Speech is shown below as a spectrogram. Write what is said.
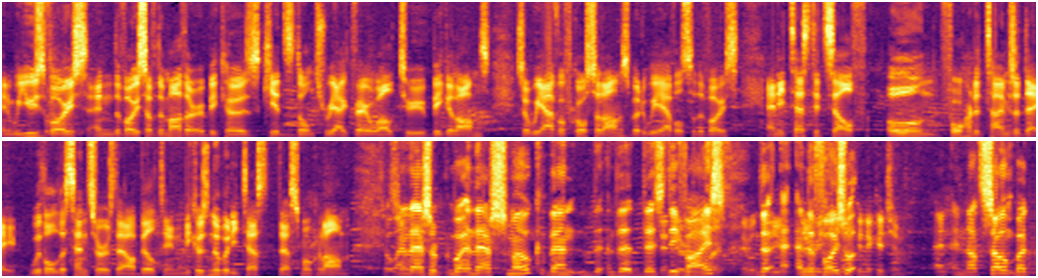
And we use voice and the voice of the mother because kids don't react very well to big alarms. So we have, of course, alarms, but we have also the voice, and it tests itself alone 400 times a day with all the sensors that are built in because nobody tests their smoke alarm. So, when there's a, when there's smoke, then the, the, this Then device voice. They will the, and the voice smoke will, in the kitchen. and, and not so, but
